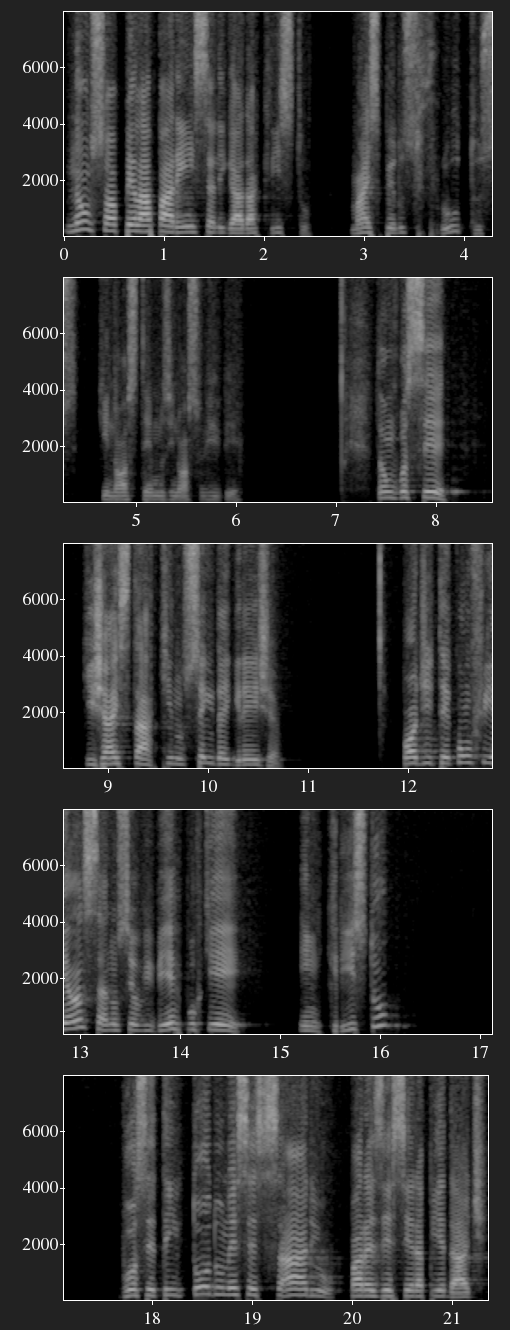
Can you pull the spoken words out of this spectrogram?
não só pela aparência ligada a Cristo, mas pelos frutos que nós temos em nosso viver. Então você que já está aqui no seio da igreja, pode ter confiança no seu viver, porque em Cristo você tem todo o necessário para exercer a piedade.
